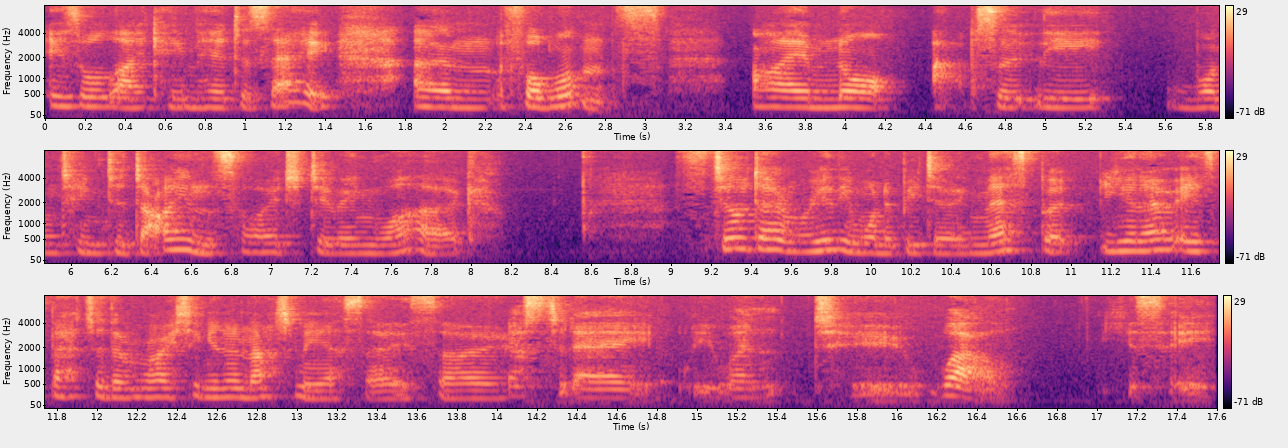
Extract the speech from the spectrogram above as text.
is all I came here to say um, for once I'm not absolutely wanting to die inside doing work. Still don't really want to be doing this, but you know, it's better than writing an anatomy essay, so. Yesterday we went to, well, you see,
